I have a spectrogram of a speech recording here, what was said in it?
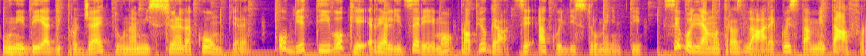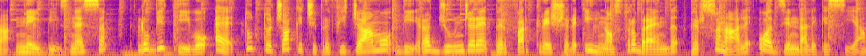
un'idea di progetto, una missione da compiere, obiettivo che realizzeremo proprio grazie a quegli strumenti. Se vogliamo traslare questa metafora nel business, l'obiettivo è tutto ciò che ci prefiggiamo di raggiungere per far crescere il nostro brand personale o aziendale che sia.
